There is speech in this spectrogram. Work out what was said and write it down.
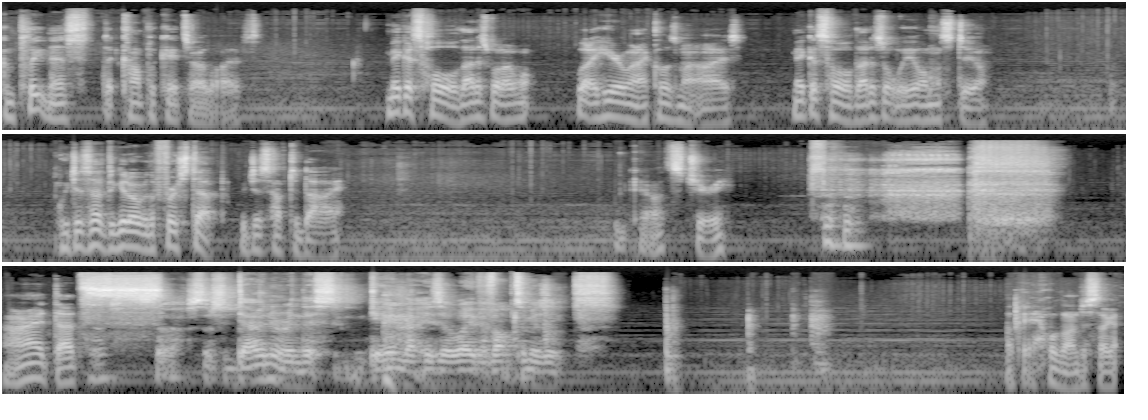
completeness that complicates our lives. Make us whole, that is what I want what I hear when I close my eyes. Make us whole, that is what we all must do. We just have to get over the first step. We just have to die. Okay, that's cheery. All right, that's So, such a downer in this game that is a wave of optimism. okay. Hold on, just a second.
